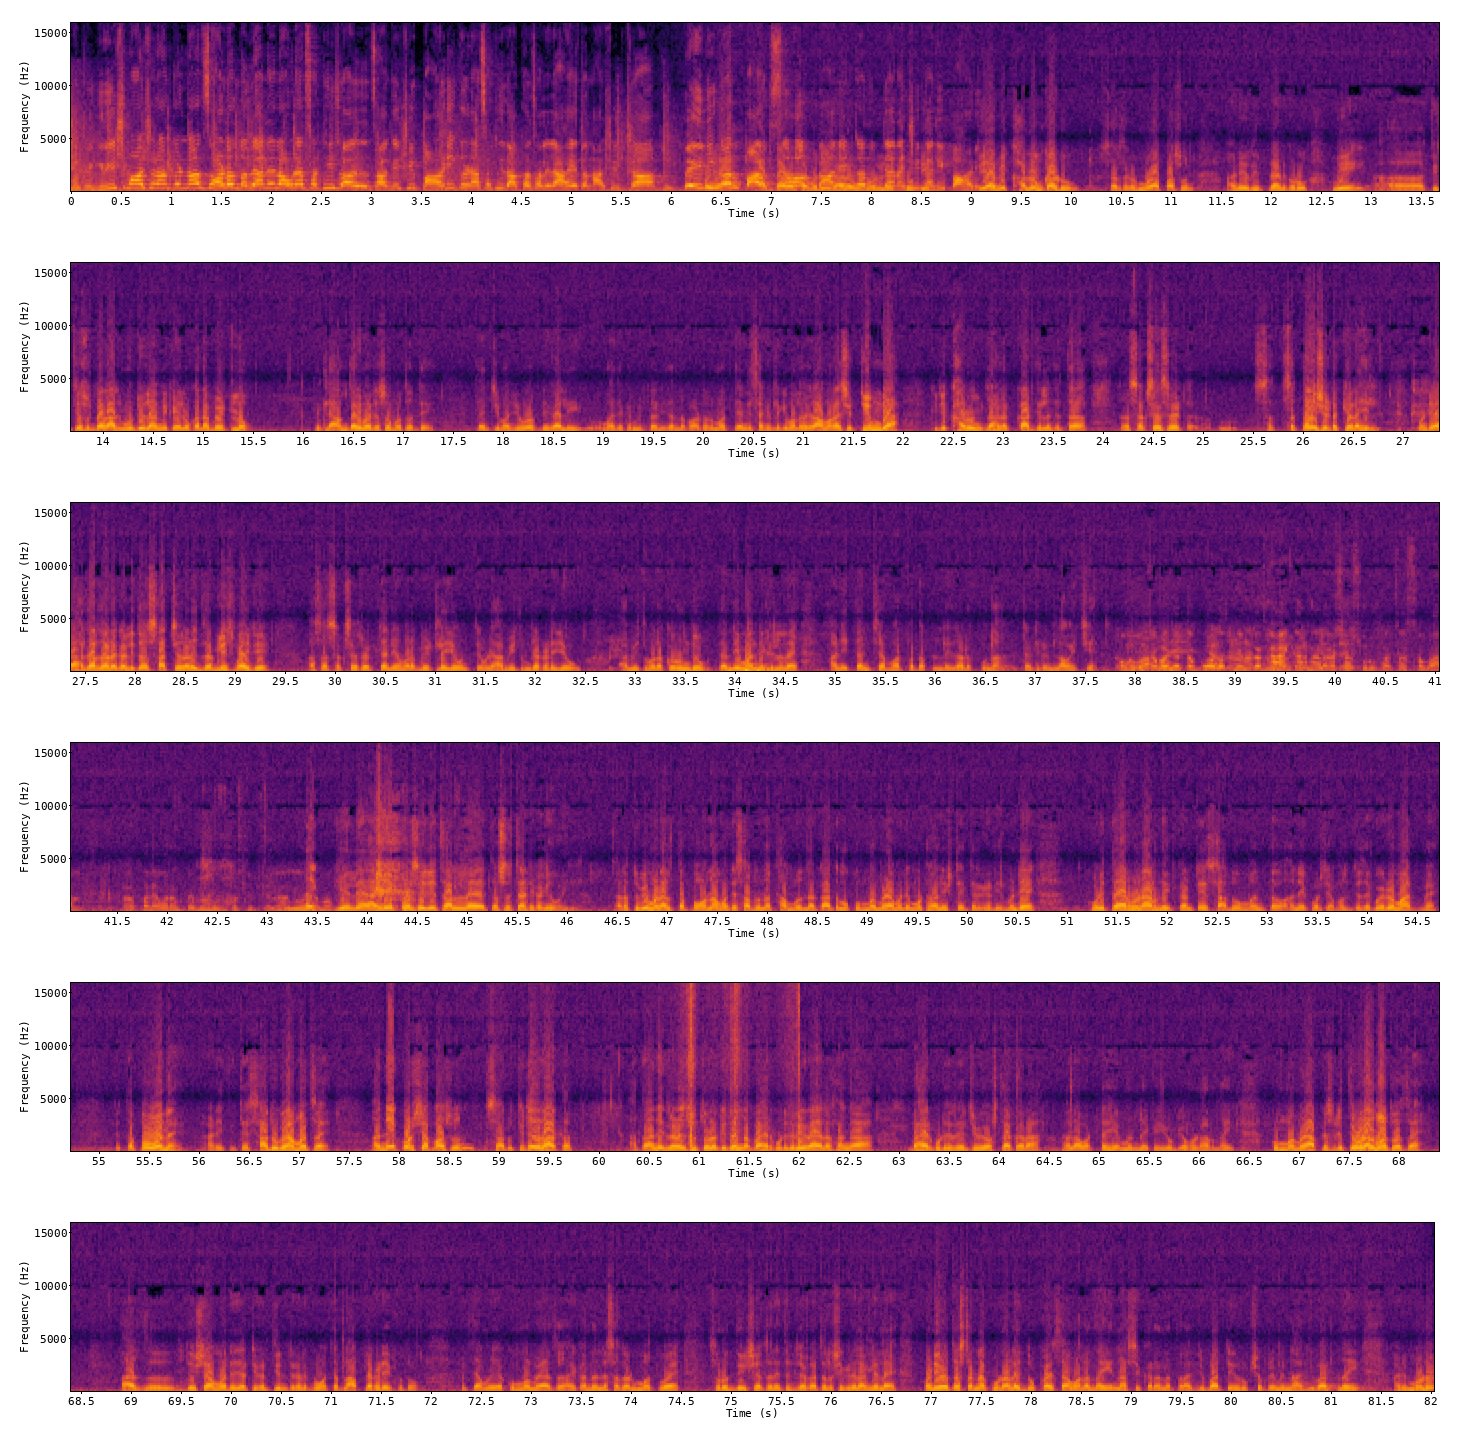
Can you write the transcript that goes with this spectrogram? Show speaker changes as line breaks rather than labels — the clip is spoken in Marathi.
मंत्री गिरीश महाजनांकडनं झाडं नव्याने लावण्यासाठी जा- जागेची पाहणी करण्यासाठी दाखल झालेले आहेत. नाशिकच्या
दहा
पार्कसह कानेकर उद्यानाची त्यांनी पाहणी
ती आम्ही खालून काढू सरसकट मुळापासून आणि रिप्लांट करू. मी तिथे सुद्धा राजमुटीला मी काही लोकांना भेटलो. तिथले आमदारही माझ्यासोबत होते. त्यांची माझी ओळख निघाली माझ्या एका मित्रांनी त्यांना पाठवलं. मग त्यांनी सांगितलं की मला आम्हाला अशी टीम द्या की जे खालून झाडं काढतील त्याचा सक्सेस रेट सत्तर ऐंशी टक्के राहील. म्हणजे हजार झाडं काढली तर सातशे झाडे जगलीच पाहिजे. असा सक्सेस रेट त्यांनी आम्हाला भेटले येऊन ते म्हणे आम्ही तुमच्याकडे येऊ आम्ही तुम्हाला करून देऊ. त्यांनी मान्य केलेलं आहे. आणि त्यांच्या मार्फत आपल्याला ही झाडं पुन्हा त्या ठिकाणी लावायची आहेत.
भाऊ, याच्यामध्ये तपोवनात नेमकं काय करणार? अशा स्वरूपाचा सवाल अ, पर्यावरणप्रेमींनी उपस्थित केला.
नाही गेले अनेक वर्ष जे चाललंय तसंच त्या ठिकाणी होईल. आता तुम्ही म्हणाल तपोवनामध्ये साधूंना थांबू नका तर मग कुंभमेळ्यामध्ये मोठं अनिष्ट त्या ठिकाणी. म्हणजे कोणी तयार होणार नाहीत कारण ते साधू म्हणतं अनेक वर्षापासून त्याचं एक वेगळं महात्म्य आहे. ते तपोवन आहे आणि तिथे साधुग्रामच आहे. अनेक वर्षापासून साधू तिथेच राहतात. आता अनेक जणांनी सुचवलं की त्यांना बाहेर कुठेतरी राहायला सांगा बाहेर कुठेतरी त्यांची व्यवस्था करा. मला वाटतं हे म्हणणं काही योग्य होणार नाही. कुंभमेळा आपल्यासाठी तेवढाच महत्त्वाचा आहे. आज देशामध्ये ज्या ठिकाणी तीन ठिकाणी कुंभ त्यातला आपल्याकडे एक होतो. त्यामुळे या कुंभमेळ्याचं एक अनन्यसाधारण महत्त्व आहे. सर्व देशाचं नाही तर जगाचं लक्ष इकडे लागलेलं आहे. पण हे होत असताना कुणालाही दुखायचं आम्हाला नाही. नाशिककरांना तर अजिबात नाही वृक्षप्रेमींना अजिबात नाही. आणि म्हणून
